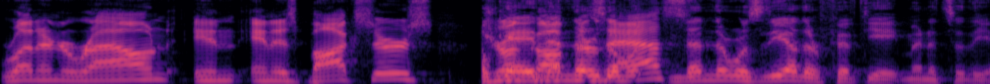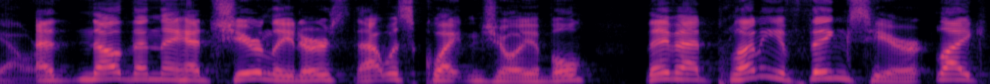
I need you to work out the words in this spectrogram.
running around in in his boxers, drunk off his there- ass. then there was the other 58 minutes of the hour. Uh, no, then they had cheerleaders. That was quite enjoyable. They've had plenty of things here. Like,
